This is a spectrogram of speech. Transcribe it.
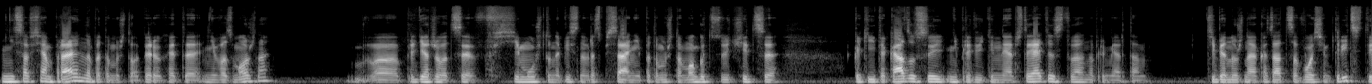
не совсем правильно, потому что, во-первых, это невозможно э, придерживаться всему, что написано в расписании, потому что могут случиться какие-то казусы, непредвиденные обстоятельства, например, там, тебе нужно оказаться в 8.30, ты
